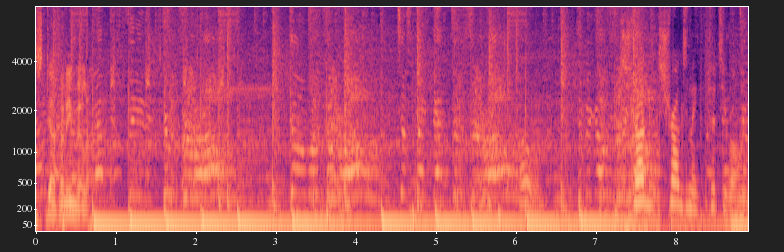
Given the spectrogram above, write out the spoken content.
Stephanie Miller. Shrug, shrugs make Tootsie Rolling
